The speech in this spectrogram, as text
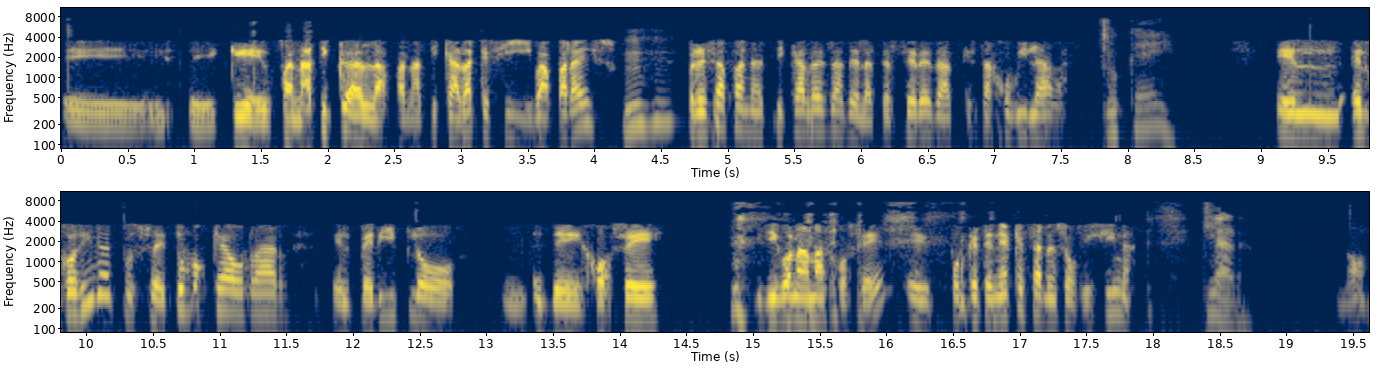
eh, este, que fanática, la fanaticada que sí iba para eso. Pero esa fanaticada es la de la tercera edad que está jubilada. Ok. El, el Godine pues eh, tuvo que ahorrar el periplo mm, de José, y digo nada más José, eh, porque tenía que estar en su oficina. Claro. ¿no?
